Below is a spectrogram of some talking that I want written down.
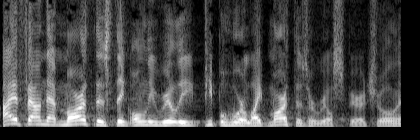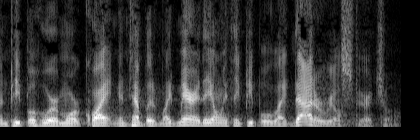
I have found that Marthas think only really people who are like Marthas are real spiritual, and people who are more quiet and contemplative like Mary, they only think people like that are real spiritual.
